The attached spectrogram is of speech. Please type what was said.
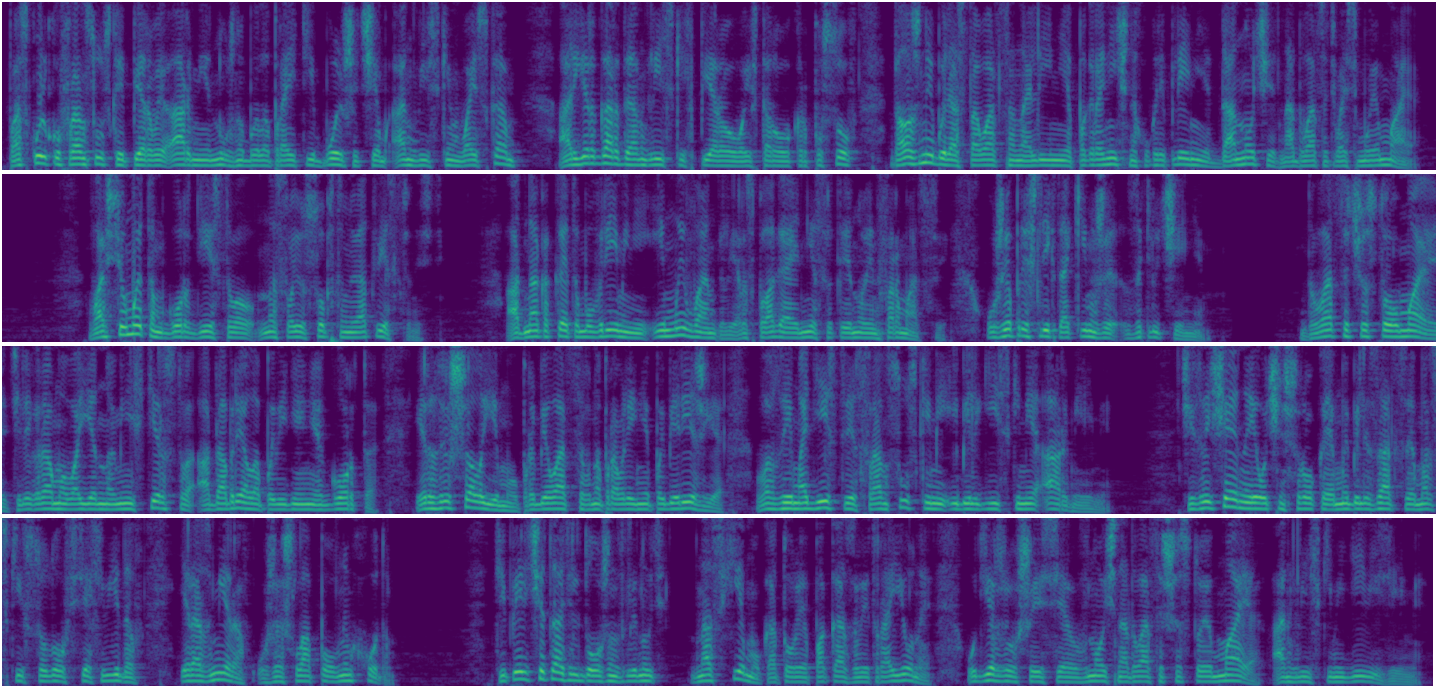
Поскольку французской первой армии нужно было пройти больше, чем английским войскам, арьергарды английских первого и второго корпусов должны были оставаться на линии пограничных укреплений до ночи на 28 мая. Во всем этом город действовал на свою собственную ответственность. Однако к этому времени и мы в Англии, располагая несколько иной информацией, уже пришли к таким же заключениям. 26 мая телеграмма военного министерства одобряла поведение Горта и разрешала ему пробиваться в направлении побережья во взаимодействии с французскими и бельгийскими армиями. Чрезвычайная и очень широкая мобилизация морских судов всех видов и размеров уже шла полным ходом. Теперь читатель должен взглянуть на схему, которая показывает районы, удерживавшиеся в ночь на 26 мая английскими дивизиями.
